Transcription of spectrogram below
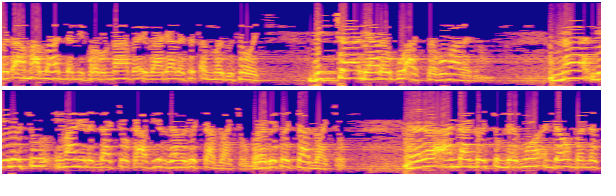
በጣም አላህን ለሚፈሩና በኢባዳ ለተጠመዱ ሰዎች ብቻ ሊያረጉ አሰቡ ማለት ነው። እና ሌሎቹ ኢማን የሌላቸው ካፊር ዘመዶች አሏቸው ጎረቤቶች አሏቸው። አንዳንዶቹም ደግሞ እንዳውም በእነሱ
